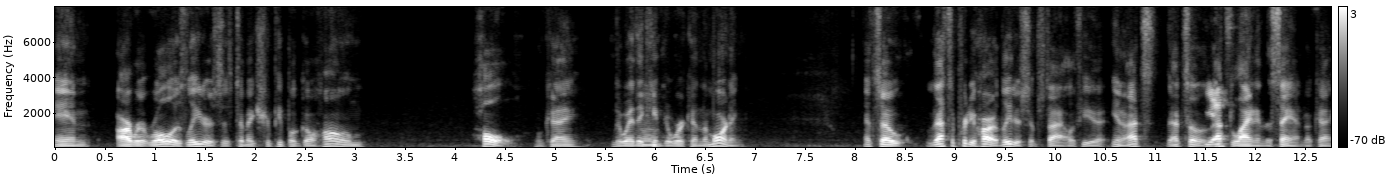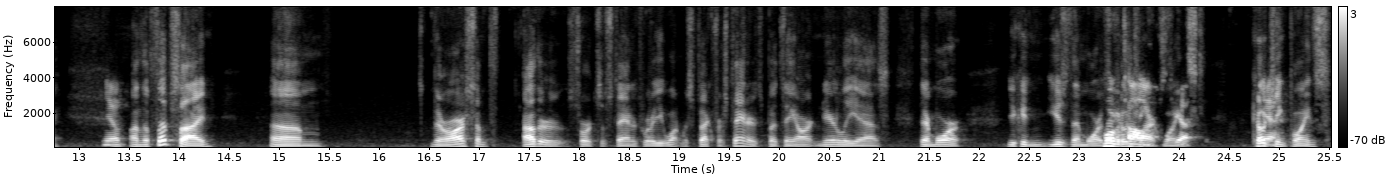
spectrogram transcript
And our role as leaders is to make sure people go home whole, okay, the way they mm. came to work in the morning. And so that's a pretty hard leadership style. If you, you know, that's that's a yep. that's a line in the sand, okay. Yep. On the flip side, um, there are some other sorts of standards where you want respect for standards, but they aren't nearly as they're more. You can use them more as more coaching points. Yeah. Coaching yeah. points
